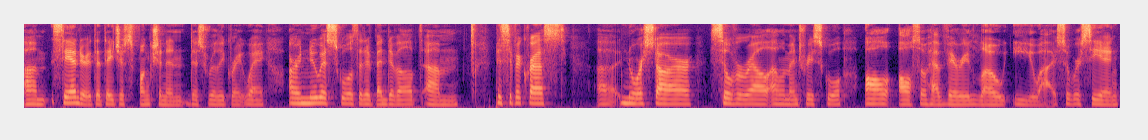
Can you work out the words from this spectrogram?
um, standard that they just function in this really great way. Our newest schools that have been developed, um, Pacific Crest, uh, North Star, Silver Rail Elementary School, all also have very low EUI. So we're seeing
